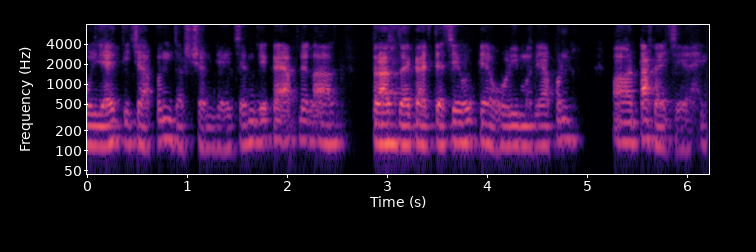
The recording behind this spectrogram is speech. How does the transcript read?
होळी आहे तिचे आपण दर्शन घ्यायचे आणि जे काय आपल्याला त्रासदायक आहे त्याचे त्या होळीमध्ये आपण टाकायचे आहे.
